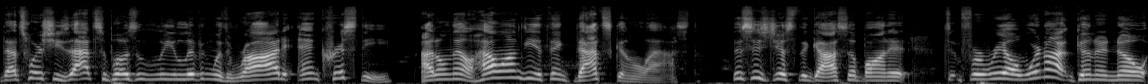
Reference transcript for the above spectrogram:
that's where she's at, supposedly living with Rod and Kristy. I don't know. How long do you think that's going to last? This is just the gossip on it. For real, we're not going to know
